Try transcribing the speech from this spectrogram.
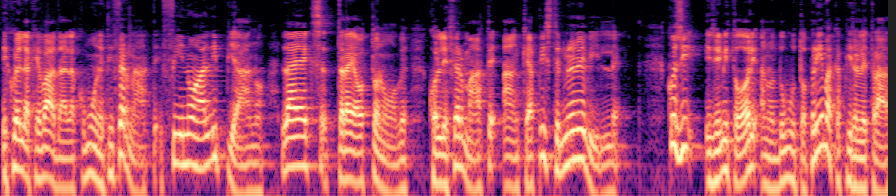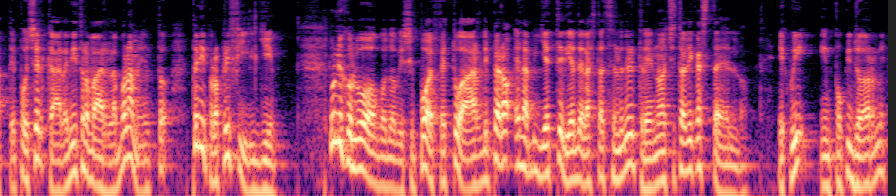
e quella che va dal comune di Fernate fino a Lippiano, la ex 389, con le fermate anche a Pistrino e Ville. Così i genitori hanno dovuto prima capire le tratte e poi cercare di trovare l'abbonamento per i propri figli. L'unico luogo dove si può effettuarli però è la biglietteria della stazione del treno a Città di Castello. E qui, in pochi giorni,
